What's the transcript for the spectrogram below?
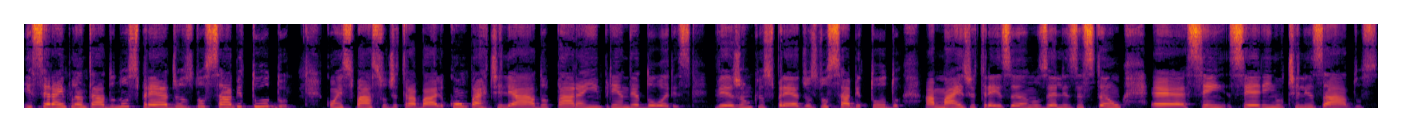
E será implantado nos prédios do Sabe Tudo, com espaço de trabalho compartilhado para empreendedores. Vejam que os prédios do Sabe Tudo, há mais de três anos, eles estão é, sem serem utilizados.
